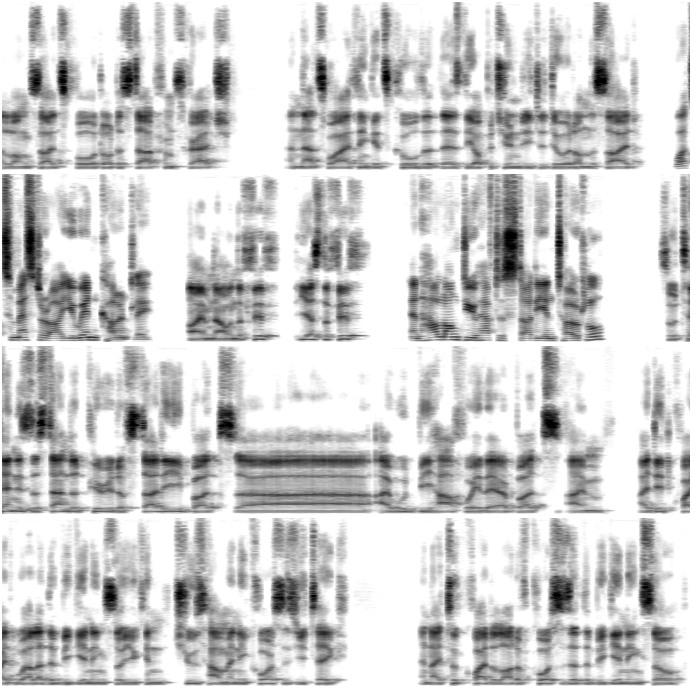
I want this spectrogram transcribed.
alongside sport or to start from scratch. And that's why I think it's cool that there's the opportunity to do it on the side. What semester are you in currently? I am now in the fifth. Yes, the fifth. And how long do you have to study in total? So 10 is the standard period of study, but uh, I would be halfway there, but I'm I did quite well at the beginning. So you can choose how many courses you take. And I took quite a lot of courses at the beginning. So,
